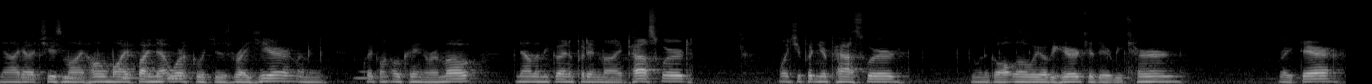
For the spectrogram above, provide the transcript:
Now I got to choose my home Wi-Fi network, which is right here. Let me click on OK in the remote. Now let me go ahead and put in my password. Once you put in your password, you want to go all the way over here to the return right there.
